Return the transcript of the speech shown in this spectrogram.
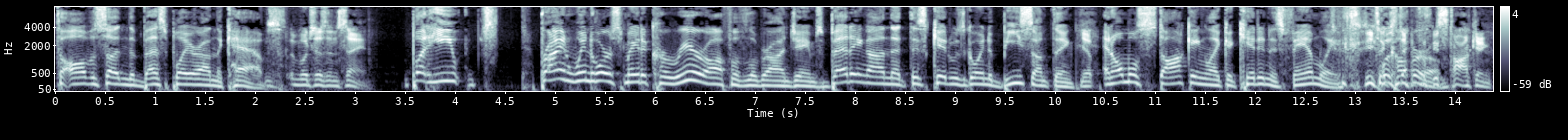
to all of a sudden the best player on the Cavs, which is insane. But he Brian Windhorst made a career off of LeBron James, betting on that this kid was going to be something, yep. and almost stalking like a kid in his family he to was cover him. Stalking.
